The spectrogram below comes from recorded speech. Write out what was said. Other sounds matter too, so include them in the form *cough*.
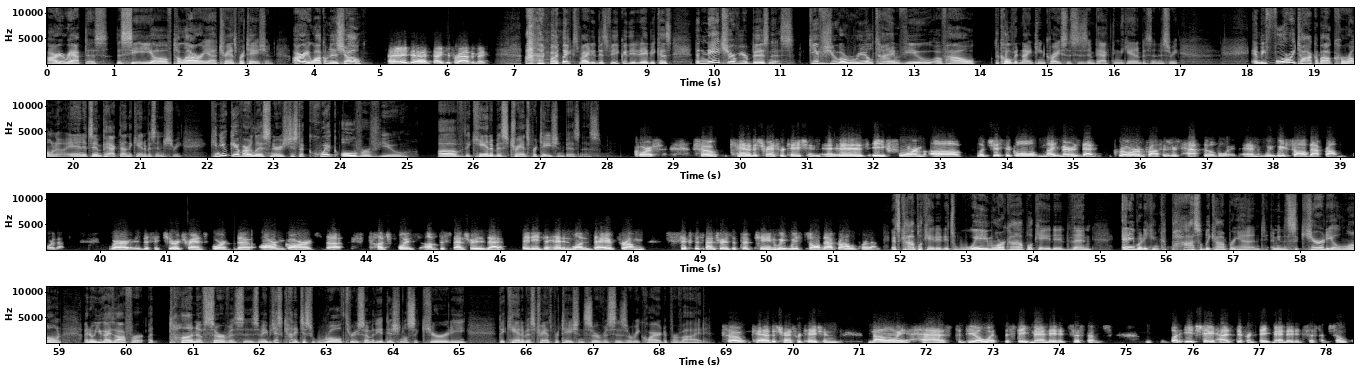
Ari Raptis, the CEO of Talaria Transportation. Ari, welcome to the show. Hey, Dan. Thank you for having me. *laughs* I'm really excited to speak with you today because the nature of your business gives you a real time view of how the COVID 19 crisis is impacting the cannabis industry. And before we talk about Corona and its impact on the cannabis industry, can you give our listeners just a quick overview of the cannabis transportation business? Of course. So, cannabis transportation is a form of logistical nightmares that grower and processors have to avoid. And we, we solve that problem for them. Where the secure transport, the arm guards, the touch points of dispensaries that they need to hit in one day from six dispensaries to 15, we, we solve that problem for them. It's complicated. It's way more complicated than anybody can possibly comprehend. I mean, the security alone. I know you guys offer a ton of services. Maybe just kind of just roll through some of the additional security that cannabis transportation services are required to provide. So, cannabis transportation not only has to deal with the state mandated systems, but each state has different state mandated systems. So,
